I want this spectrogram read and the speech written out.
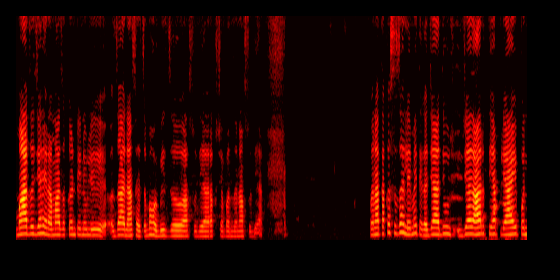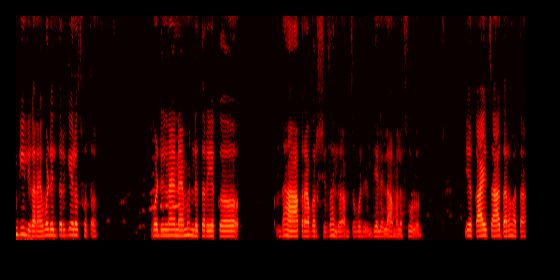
माझं जे आहे ना माझं कंटिन्यूली जाणं असायचं भाऊबीज असू द्या रक्षाबंधन असू द्या. पण आता कसं झालंय माहितीये का ज्या दिवशी ज्या आरती आपली आई पण गेली का नाही वडील तर गेलंच होतं. वडील नाही नाही म्हणले तर एक दहा अकरा वर्ष झालं आमचं वडील गेलेलं आम्हाला सोडून. एक आईचा आधार होता.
